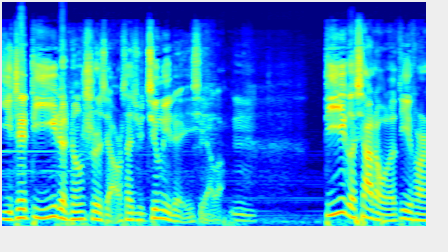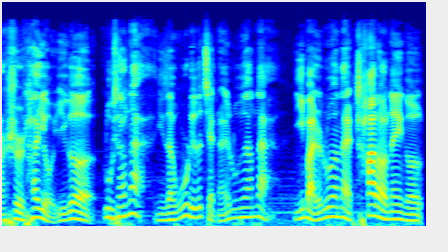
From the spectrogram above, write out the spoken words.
以这第一人称视角再去经历这一些了。嗯第一个吓着我的地方是它有一个录像带，你在屋里头捡着一录像带，你把这录像带插到那个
